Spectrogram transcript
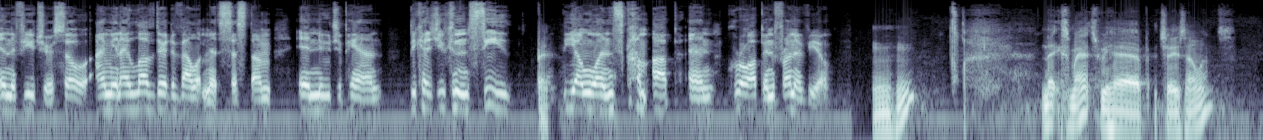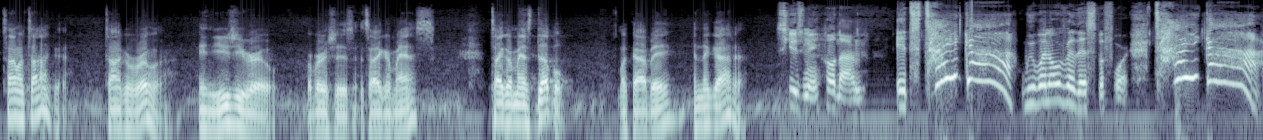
in the future. So I mean, I love their development system in New Japan because you can see Right. the young ones come up and grow up in front of you. Mm-hmm. Next match, we have Chase Owens, Tama Tonga, Tangaroa, and Yujiro versus Tiger Mask, Tiger Mask double, Makabe, and Nagata. Excuse me, hold on. It's Tiger. We went over this before. Tiger.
